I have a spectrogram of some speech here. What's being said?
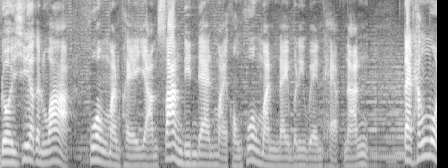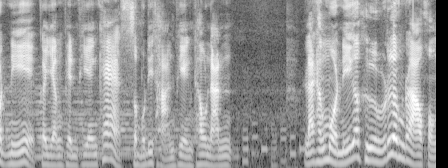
โดยเชื่อกันว่าพวกมันพยายามสร้างดินแดนใหม่ของพวกมันในบริเวณแถบนั้น แต่ทั้งหมดนี้ก็ยังเป็นเพียงแค่สมมติฐานเพียงเท่านั้น และทั้งหมดนี้ก็คือเรื่องราวของ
